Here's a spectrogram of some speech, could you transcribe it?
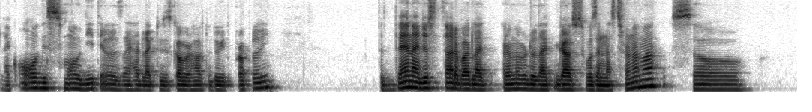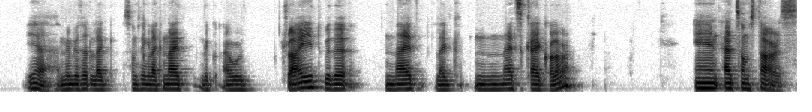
like all these small details I had like to discover how to do it properly. But then I just thought about like I remember that like Gauss was an astronomer, so yeah, maybe I thought like something like night. Like I would try it with a night like night sky color and add some stars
